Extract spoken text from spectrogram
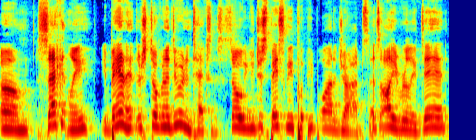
Um, secondly, you ban it, they're still going to do it in Texas. So you just basically put people out of jobs. That's all you really did.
